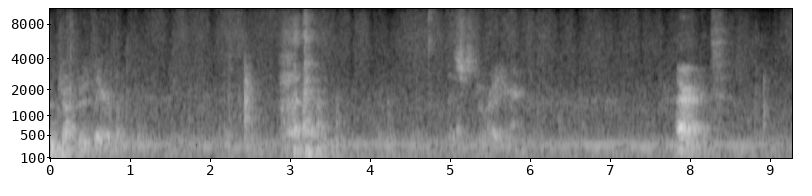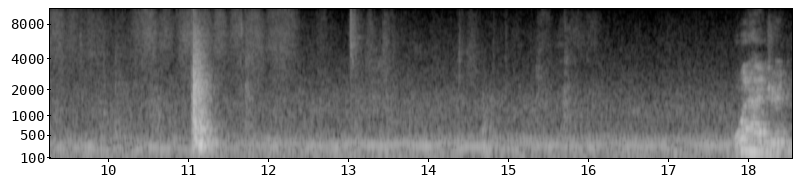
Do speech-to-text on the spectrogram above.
I'll try to put it there, but. Let's just go right here. All right. One hundred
